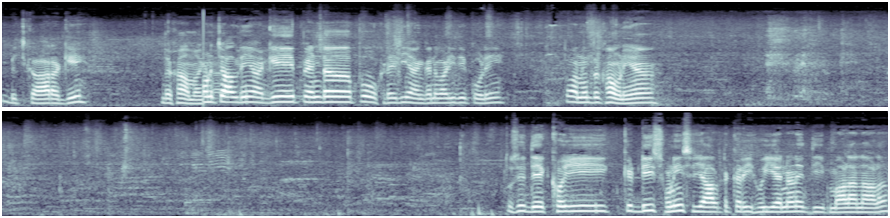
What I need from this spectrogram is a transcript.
ਵਿਚਕਾਰ ਅੱਗੇ। ਦਿਖਾਵਾਂਗੇ। ਹੁਣ ਚੱਲਦੇ ਹਾਂ ਅੱਗੇ ਪਿੰਡ ਭੋਖੜੇ ਦੀ ਆਂਗਨਵਾੜੀ ਦੇ ਕੋਲੇ। ਤੁਹਾਨੂੰ ਦਿਖਾਉਣੇ ਆ ਤੁਸੀਂ ਦੇਖੋ ਜੀ, ਕਿੱਡੀ ਸੋਹਣੀ ਸਜਾਵਟ ਕਰੀ ਹੋਈ ਹੈ ਇਹਨਾਂ ਨੇ ਦੀਪਮਾਲਾ ਨਾਲ।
